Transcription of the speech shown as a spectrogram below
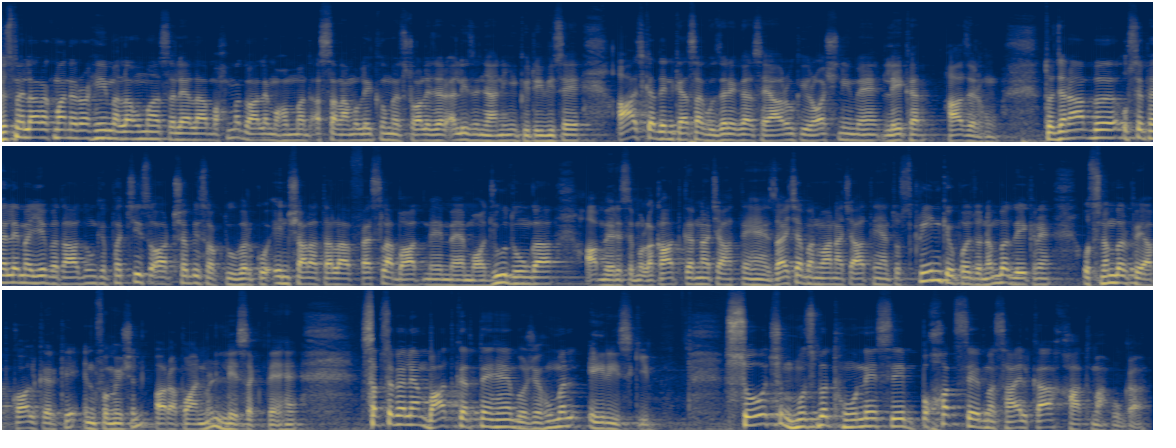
بسم اللہ الرحمن الرحیم اللہم صلی اللہ محمد وعلی محمد السلام علیکم اسٹرالجر علی زنجانی کی ٹی وی سے آج کا دن کیسا گزرے گا سیاروں کی روشنی میں لے کر حاضر ہوں تو جناب اس سے پہلے میں یہ بتا دوں کہ پچیس اور چھبیس اکتوبر کو ان شاء اللہ تعالیٰ فیصل آباد میں میں موجود ہوں گا آپ میرے سے ملاقات کرنا چاہتے ہیں ذائچہ بنوانا چاہتے ہیں تو اسکرین کے اوپر جو نمبر دیکھ رہے ہیں اس نمبر پہ آپ کال کر کے انفارمیشن اور اپوائنٹمنٹ لے سکتے ہیں سب سے پہلے ہم بات کرتے ہیں برج حمل ایریز کی سوچ مثبت ہونے سے بہت سے مسائل کا خاتمہ ہوگا۔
